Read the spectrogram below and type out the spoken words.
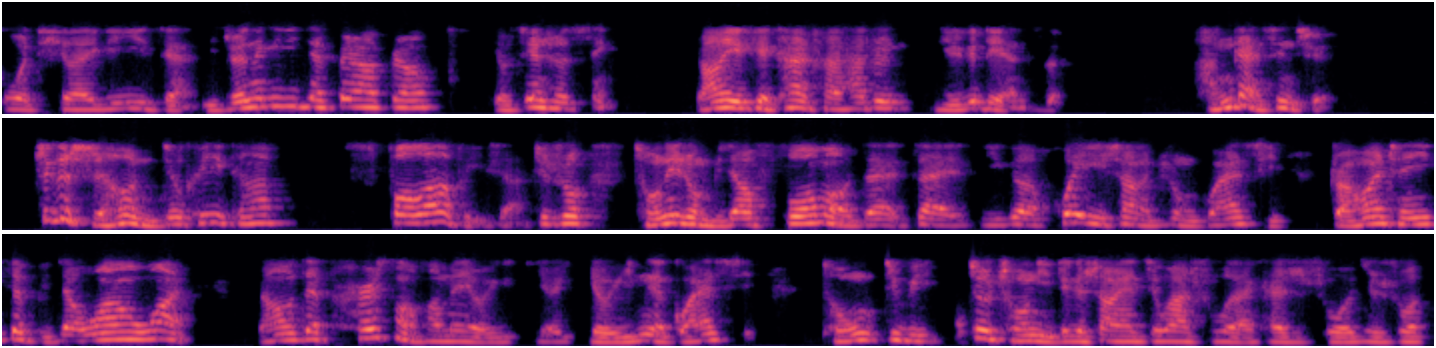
给我提了一个意见，你觉得那个意见非常非常有建设性，然后也可以看出来他对有一个点子很感兴趣，这个时候你就可以跟他 follow up 一下，就是说从那种比较 formal 在在一个会议上的这种关系转换成一个比较 one on one，然后在 personal 方面有有有一定的关系，从就比就从你这个商业计划书来开始说，就是说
